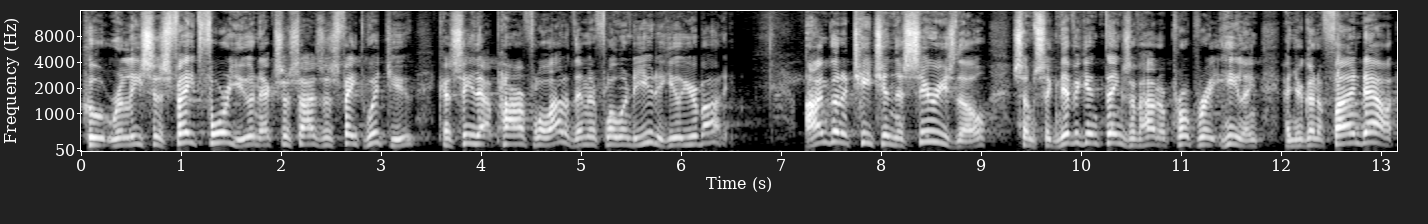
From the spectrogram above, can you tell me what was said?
who releases faith for you and exercises faith with you, can see that power flow out of them and flow into you to heal your body. I'm going to teach in this series, though, some significant things of how to appropriate healing, and you're going to find out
